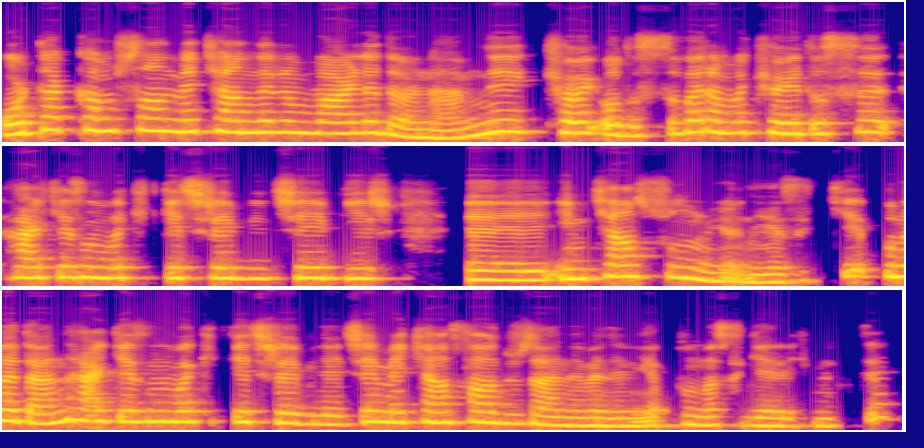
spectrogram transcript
Ortak kamusal mekanların varlığı da önemli. Köy odası var ama köy odası herkesin vakit geçirebileceği bir e, imkan sunmuyor ne yazık ki. Bu nedenle herkesin vakit geçirebileceği mekansal düzenlemelerin yapılması gerekmekte.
